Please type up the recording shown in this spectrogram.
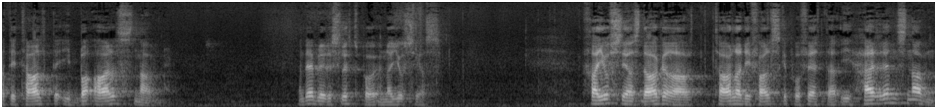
at de talte i Baals navn. Men det ble det slutt på under Josias. Fra Josias dager av taler de falske profeter i Herrens navn.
